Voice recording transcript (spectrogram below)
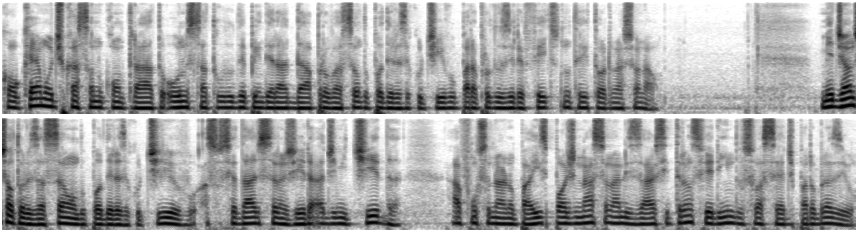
Qualquer modificação no contrato ou no estatuto dependerá da aprovação do Poder Executivo para produzir efeitos no território nacional. Mediante autorização do Poder Executivo, a sociedade estrangeira admitida a funcionar no país pode nacionalizar-se transferindo sua sede para o Brasil.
